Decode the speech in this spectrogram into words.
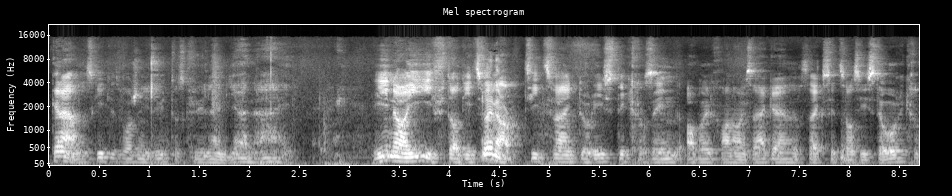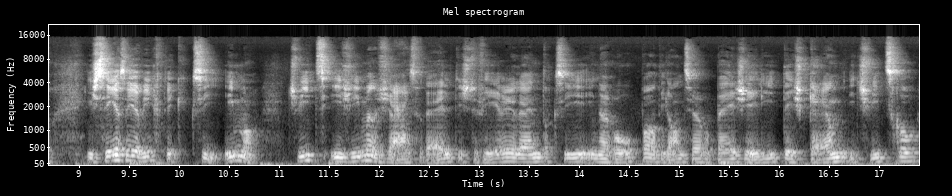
Genau, es gibt jetzt wahrscheinlich Leute, die das Gefühl haben, ja, nein, wie naiv da die zwei, genau. die zwei Touristiker sind. Aber ich kann euch sagen, ich sage es jetzt als Historiker, ist sehr, sehr wichtig gewesen, immer. Die Schweiz ist immer, ist eines der ältesten Ferienländer in Europa. Die ganze europäische Elite ist gern in die Schweiz gekommen.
